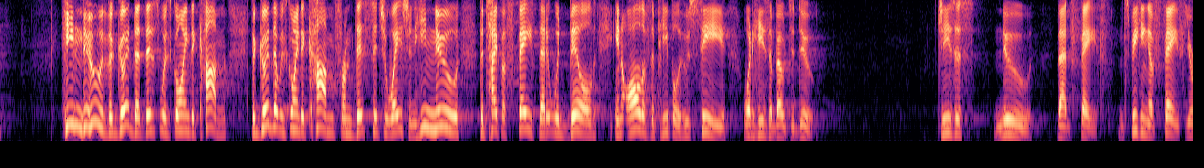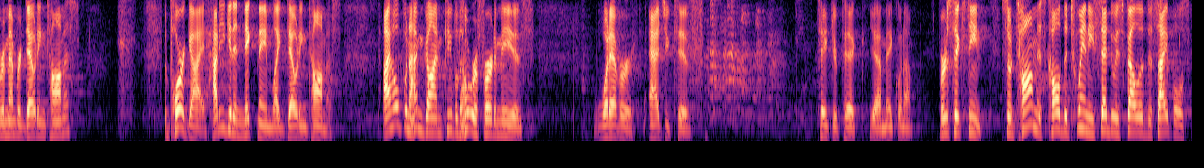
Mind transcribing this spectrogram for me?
He knew the good that this was going to come, the good that was going to come from this situation. He knew the type of faith that it would build in all of the people who see what he's about to do. Jesus knew that faith. And speaking of faith, you remember doubting Thomas? The poor guy. How do you get a nickname like Doubting Thomas? I hope when I'm gone, people don't refer to me as whatever adjective. Take your pick. Yeah, make one up. Verse 16. So Thomas called the twin. He said to his fellow disciples,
